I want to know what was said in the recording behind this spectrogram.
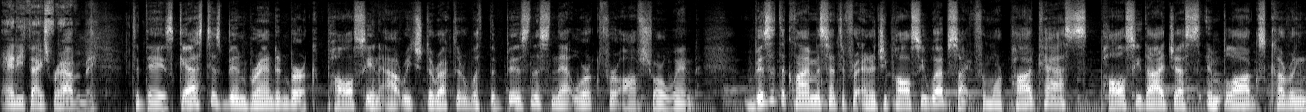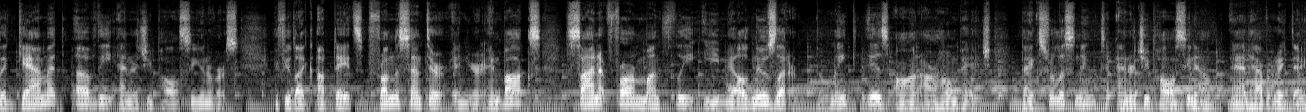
Andy, thanks for having me. Today's guest has been Brandon Burke, Policy and Outreach Director with the Business Network for Offshore Wind. Visit the Kleinman Center for Energy Policy website for more podcasts, policy digests, and blogs covering the gamut of the energy policy universe. If you'd like updates from the center in your inbox, sign up for our monthly email newsletter. The link is on our homepage. Thanks for listening to Energy Policy Now, and have a great day.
